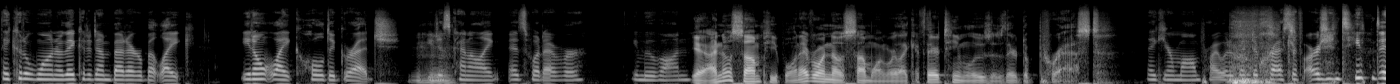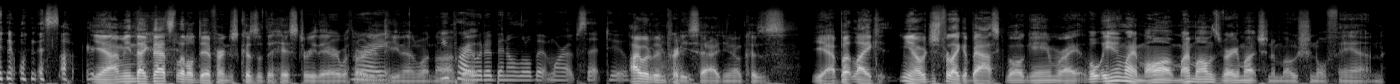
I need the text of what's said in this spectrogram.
they could have won or they could have done better, but like you don't like hold a grudge. You just kind of like it's whatever. You move on. Yeah, I know some people, and everyone knows someone where, like, if their team loses, they're depressed. Like your mom probably would have been oh depressed if Argentina didn't win the soccer. Yeah, I mean, like, that's a little different just because of the history there with Right. Argentina and whatnot. you probably would have been a little bit more upset too. I would have been pretty sad, you know, because, yeah, but, like, you know, just for, like, a basketball game, right? Well, even my mom, my mom's very much an emotional fan.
